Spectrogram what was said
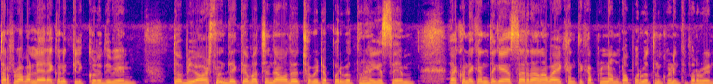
তারপর আবার লেয়ার আইকনে ক্লিক করে দিবেন। তো ভিউয়ার্স দেখতে পাচ্ছেন যে আমাদের ছবিটা পরিবর্তন হয়ে গেছে। এখন এখান থেকে স্যার রানা বা এখান থেকে আপনি নামটাও পরিবর্তন করে নিতে পারবেন।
